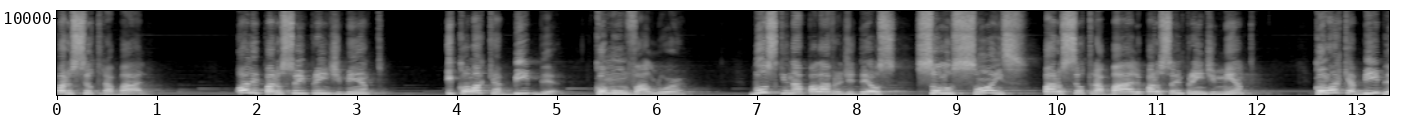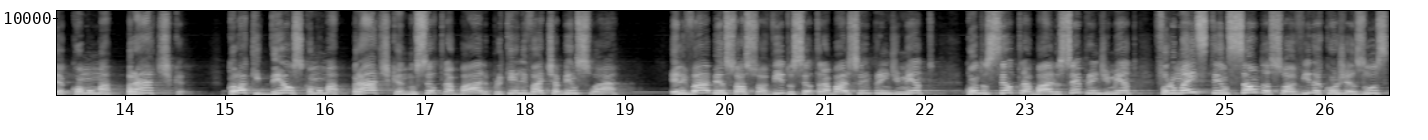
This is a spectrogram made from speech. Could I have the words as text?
para o seu trabalho, olhe para o seu empreendimento e coloque a Bíblia como um valor. Busque na palavra de Deus soluções para o seu trabalho, para o seu empreendimento. Coloque a Bíblia como uma prática. Coloque Deus como uma prática no seu trabalho, porque Ele vai te abençoar. Ele vai abençoar a sua vida, o seu trabalho, o seu empreendimento. Quando o seu trabalho, o seu empreendimento for uma extensão da sua vida com Jesus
